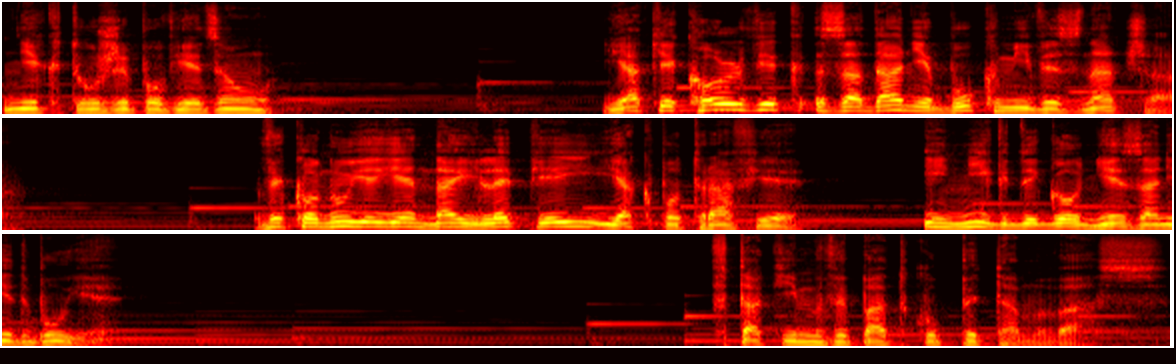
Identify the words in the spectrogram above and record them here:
Niektórzy powiedzą: Jakiekolwiek zadanie Bóg mi wyznacza, wykonuję je najlepiej, jak potrafię i nigdy go nie zaniedbuję. W takim wypadku pytam Was:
